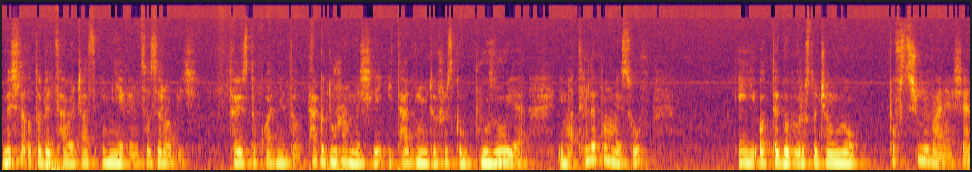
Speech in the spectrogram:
Myślę o tobie cały czas i nie wiem, co zrobić. To jest dokładnie to. Tak dużo myśli i tak w nim to wszystko buzuje i ma tyle pomysłów i od tego po prostu ciągłego powstrzymywania się,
